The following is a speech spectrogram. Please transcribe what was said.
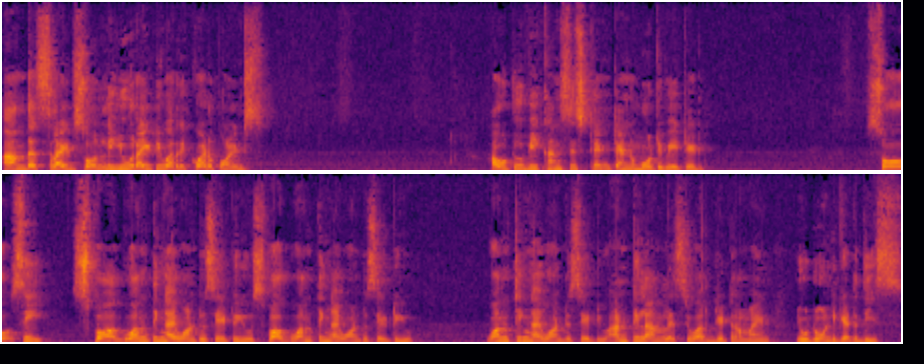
On the slides only you write your required points how to be consistent and motivated. So see spog one thing i want to say to you spog one thing i want to say to you one thing i want to say to you until unless you are determined you don't get this.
